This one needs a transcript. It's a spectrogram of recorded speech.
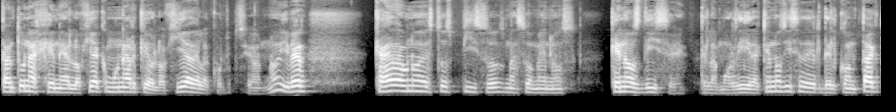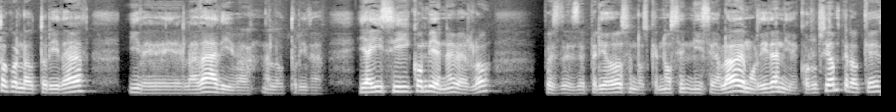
tanto una genealogía como una arqueología de la corrupción, ¿no? Y ver cada uno de estos pisos más o menos ¿Qué nos dice de la mordida? ¿Qué nos dice del contacto con la autoridad y de la dádiva a la autoridad? Y ahí sí conviene verlo, pues desde periodos en los que no se, ni se hablaba de mordida ni de corrupción, pero que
